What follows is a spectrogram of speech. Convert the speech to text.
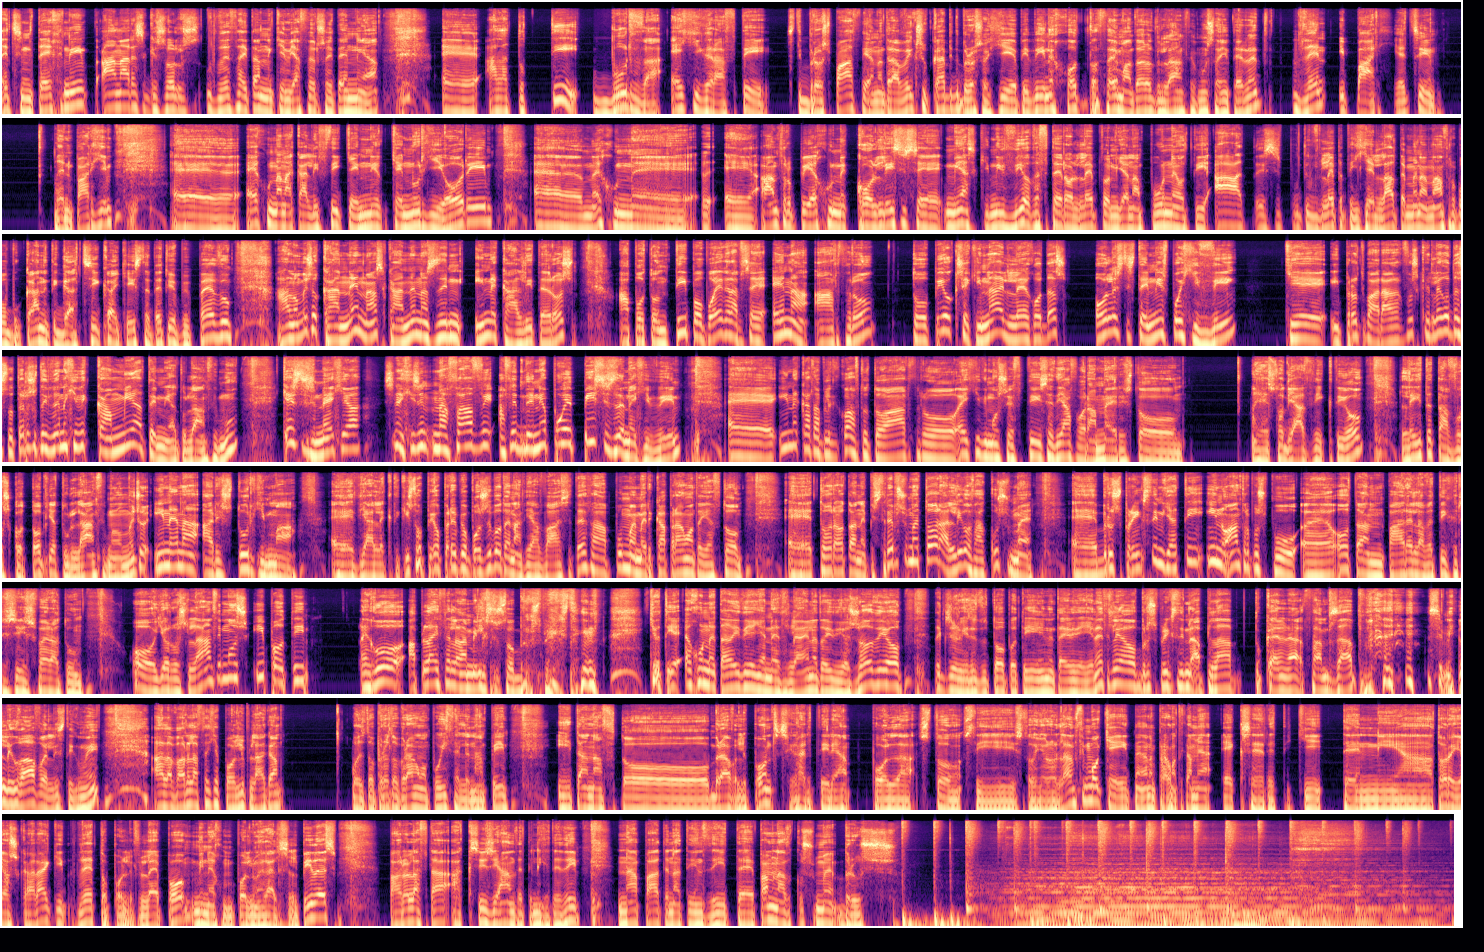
έτσι είναι η τέχνη. Αν άρεσε και σε όλους δεν θα ήταν και ενδιαφέρουσα η ταινία. Ε, αλλά το τι μπουρδα έχει γραφτεί στην προσπάθεια να τραβήξουν κάποιοι την προσοχή επειδή είναι hot το θέμα τώρα του λάνθιμου στο ίντερνετ δεν υπάρχει έτσι δεν υπάρχει. Ε, έχουν ανακαλυφθεί καινούργιοι όροι. Ε, έχουν, ε, ε, άνθρωποι έχουν κολλήσει σε μια σκηνή δύο δευτερολέπτων για να πούνε ότι «Α, εσείς που τη βλέπετε γελάτε με έναν άνθρωπο που κάνει την κατσίκα και είστε τέτοιου επίπεδου». Αλλά νομίζω κανένας, κανένας δεν είναι καλύτερος από τον τύπο που έγραψε ένα άρθρο το οποίο ξεκινάει λέγοντας όλες τις ταινίες που έχει δει και η πρώτη παράγραφος και λέγοντας στο τέλος ότι δεν έχει δει καμία ταινία του Λάνθιμου και στη συνέχεια συνεχίζει να θάβει αυτή την ταινία που επίσης δεν έχει δει. Ε, είναι καταπληκτικό αυτό το άρθρο, έχει δημοσιευτεί σε διάφορα μέρη στο ε, στο διαδίκτυο. Λέγεται τα βοσκοτόπια του Λάνθιμου, νομίζω. Είναι ένα αριστούργημα ε, διαλεκτικής, το οποίο πρέπει οπωσδήποτε να διαβάσετε. Θα πούμε μερικά πράγματα γι' αυτό ε, τώρα όταν επιστρέψουμε. Τώρα λίγο θα ακούσουμε ε, Bruce Springsteen, γιατί είναι ο άνθρωπος που ε, όταν παρέλαβε τη χρυσή σφαίρα του ο Γιώργος Λάνθιμος, είπε ότι εγώ απλά ήθελα να μιλήσω στον Bruce Springsteen και ότι έχουν τα ίδια γενέθλια. Είναι το ίδιο ζώδιο. Δεν ξέρω γιατί του το πω ότι είναι τα ίδια γενέθλια. Ο Bruce Springsteen απλά του κάνει ένα thumbs up σε μια λίγο άβολη στιγμή. Αλλά παρόλα αυτά είχε πολύ πλάκα ότι το πρώτο πράγμα που ήθελε να πει ήταν αυτό. Μπράβο λοιπόν, συγχαρητήρια πολλά στο, στη, στο Γερολάνθιμο και ήταν πραγματικά μια εξαιρετική ταινία. Τώρα για Οσκαράκι δεν το πολύ βλέπω, μην έχουμε πολύ μεγάλες ελπίδες. Παρ' όλα αυτά αξίζει αν δεν την έχετε δει να πάτε να την δείτε. Πάμε να ακούσουμε Bruce.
